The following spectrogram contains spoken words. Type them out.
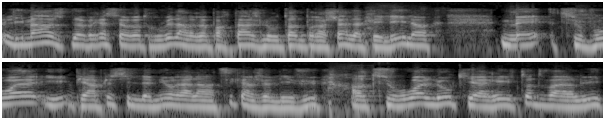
L'image devrait se retrouver dans le reportage l'automne prochain à la télé, là. Mais tu vois, puis en plus, il l'a mis au ralenti quand je l'ai vu. Alors, tu vois l'eau qui arrive toute vers lui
